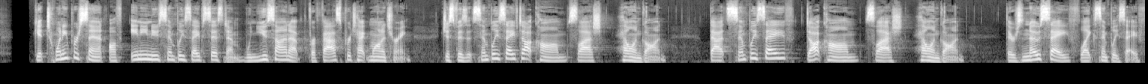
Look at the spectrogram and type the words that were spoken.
Get 20% off any new SimpliSafe system when you sign up for Fast Protect monitoring. Just visit simplisafe.com slash hellandgone. That's simplisafe.com slash hellandgone. There's no safe like SimpliSafe.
